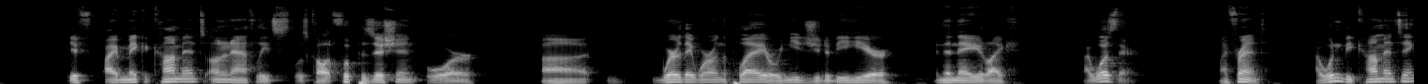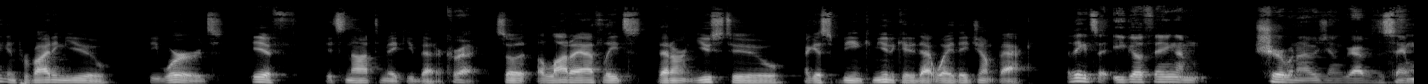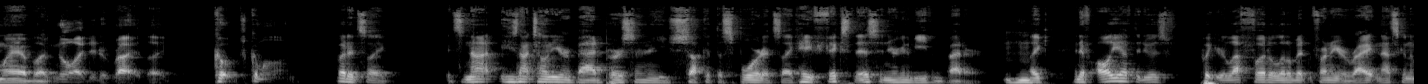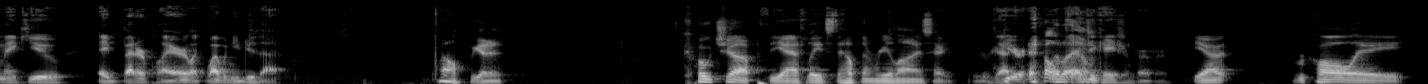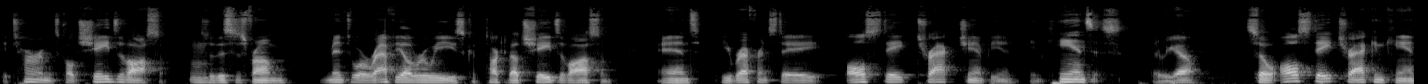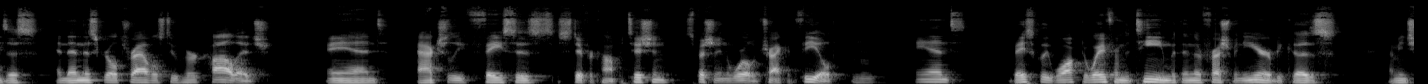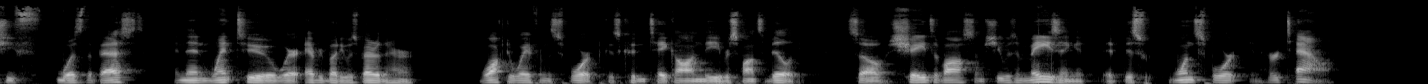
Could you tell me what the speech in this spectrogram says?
if I make a comment on an athlete's, let's call it foot position or uh, where they were on the play, or we needed you to be here, and then they like, I was there, my friend. I wouldn't be commenting and providing you the words if it's not to make you better. Correct. So a lot of athletes that aren't used to, I guess, being communicated that way, they jump back. I think it's an ego thing. I'm sure when I was younger, I was the same way of like, no, I did it right. Like, coach, come on. But it's like, it's not, he's not telling you you're a bad person or you suck at the sport. It's like, hey, fix this and you're going to be even better. Mhm. Like, and if all you have to do is put your left foot a little bit in front of your right and that's going to make you a better player, like, why wouldn't you do that? Well, we got to coach up the athletes to help them realize, hey, we're here to help Little them. education purpose. Yeah, recall a, a term. It's called shades of awesome. Mhm. So this is from mentor Rafael Ruiz. Talked about shades of awesome, and he referenced a all-state track champion in Kansas. There we go. So all state track in Kansas, and then this girl travels to her college and actually faces stiffer competition, especially in the world of track and field, Mhm. and basically walked away from the team within their freshman year because, I mean, she f- was the best, and then went to where everybody was better than her, walked away from the sport because couldn't take on the responsibility. So shades of awesome. She was amazing at, at this one sport in her town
